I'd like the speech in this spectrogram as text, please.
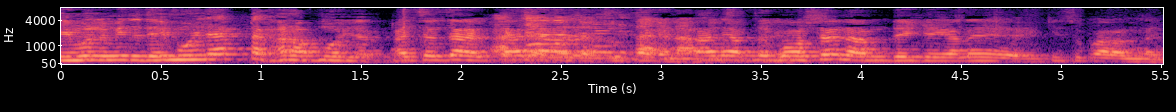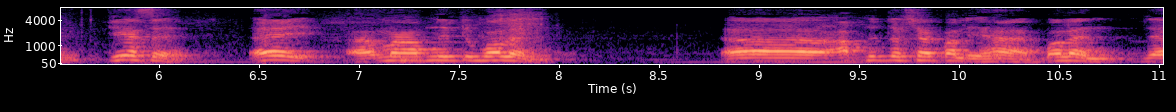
এই মহিলা মিলতে এই মহিলা একটা খারাপ মহিলা। আচ্ছা যাক তাহলে আচ্ছা, আপনি তাহলে আপনি বসেন আমি দেখি এখানে কিছু করার নাই। ঠিক আছে? এই মা আপনি একটু বলেন। আপনি তো শেপালি হ্যাঁ বলেন যে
